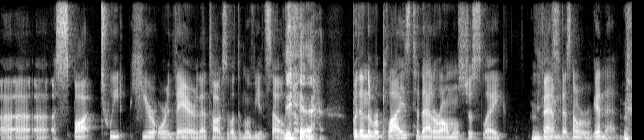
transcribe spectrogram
a, a, a spot tweet here or there that talks about the movie itself, Yeah, but then the replies to that are almost just like, Memes. "Fam, that's not what we're getting at.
